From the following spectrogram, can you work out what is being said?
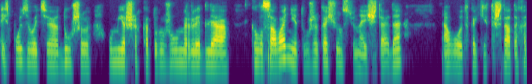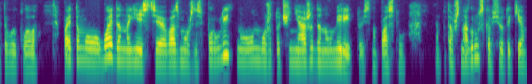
использовать э, души умерших, которые уже умерли для голосования, это уже кощунственно, я считаю, да, а вот в каких-то штатах это выплыло. Поэтому у Байдена есть э, возможность порулить, но он может очень неожиданно умереть, то есть на посту, потому что нагрузка все-таки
